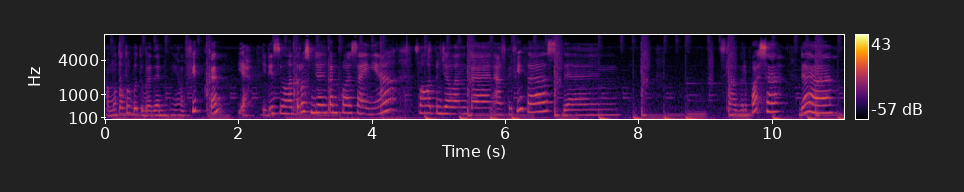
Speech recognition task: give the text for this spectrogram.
Kamu tentu butuh badan yang fit kan? Ya jadi semangat terus menjalankan puasanya. Selamat menjalankan aktivitas dan selamat berpuasa. Dah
